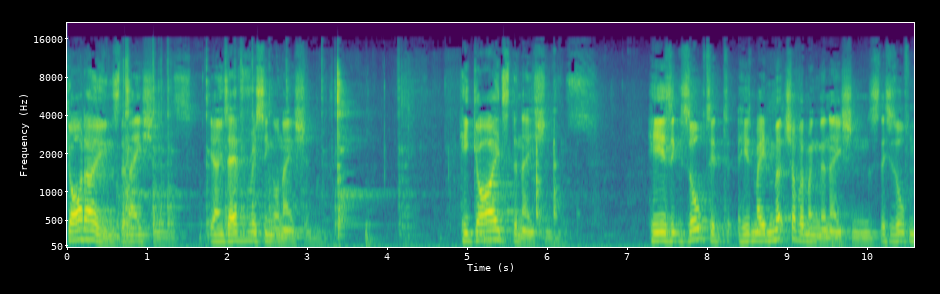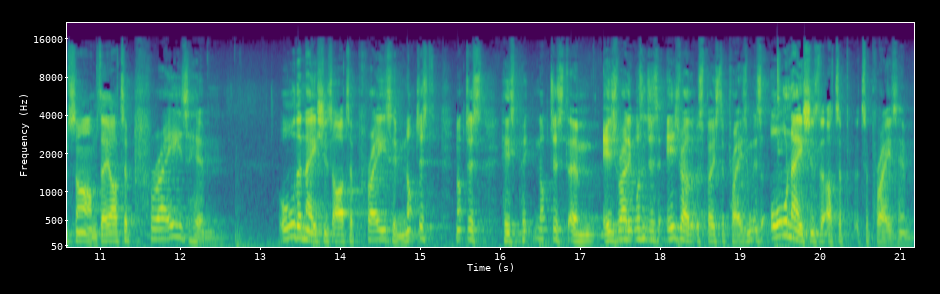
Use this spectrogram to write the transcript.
God owns the nations, He owns every single nation. He guides the nations. He is exalted, He is made much of among the nations. This is all from Psalms. They are to praise Him. All the nations are to praise him, not just, not just, his, not just um, Israel. It wasn't just Israel that was supposed to praise him, it was all nations that are to, to praise him.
